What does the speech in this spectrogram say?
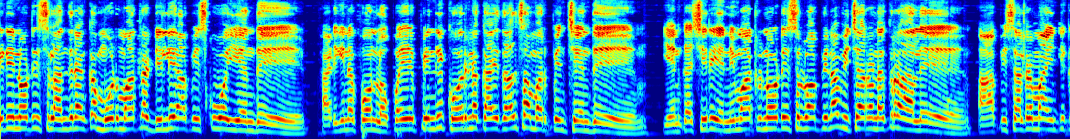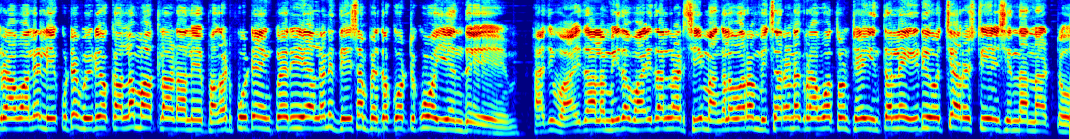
ఈడీ నోటీసులు అందినాక మూడు మాటల ఢిల్లీ ఆఫీస్కు పోయింది. అడిగిన ఫోన్ లొప్ప చెప్పింది కోరిన కాగితాలు సమర్పించింది. ఎనకసిరి ఎన్ని మాటలు నోటీసులు పంపినా విచారణకు రాలే. ఆఫీసర్లు మా ఇంటికి రావాలి లేకుంటే వీడియో కాల్లో మాట్లాడాలి. పగటిపూటే ఎంక్వైరీ చేయాలని దేశం పెద్ద కోర్టుకు పోయింది. అది వాయిదాల మీద వాయిదాలు నడిచి మంగళవారం విచారణకు రాబోతుంటే ఇంతలోనే ఈడీ వచ్చి అరెస్ట్ చేసింది అన్నట్టు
